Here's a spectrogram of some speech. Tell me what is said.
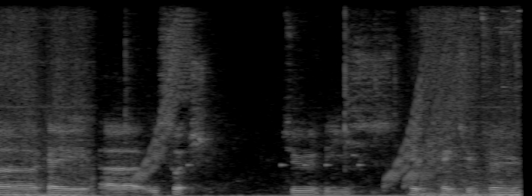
Uh, okay, uh, we switch to the HK22.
